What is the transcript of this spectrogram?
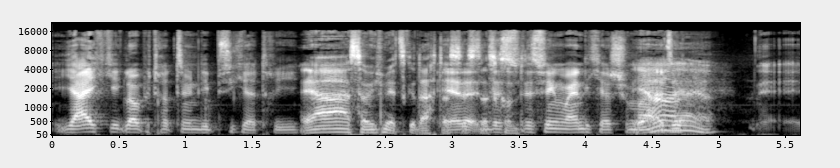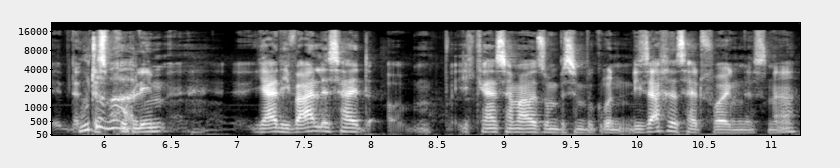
ja, ich gehe, glaube ich, trotzdem in die Psychiatrie. Ja, das habe ich mir jetzt gedacht, dass ja, das, das, kommt. Deswegen meinte ich ja schon mal. Ja, also, ja, ja. Äh, Gute das Wahl. Problem, ja, die Wahl ist halt, ich kann es ja mal so ein bisschen begründen. Die Sache ist halt folgendes, ne?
